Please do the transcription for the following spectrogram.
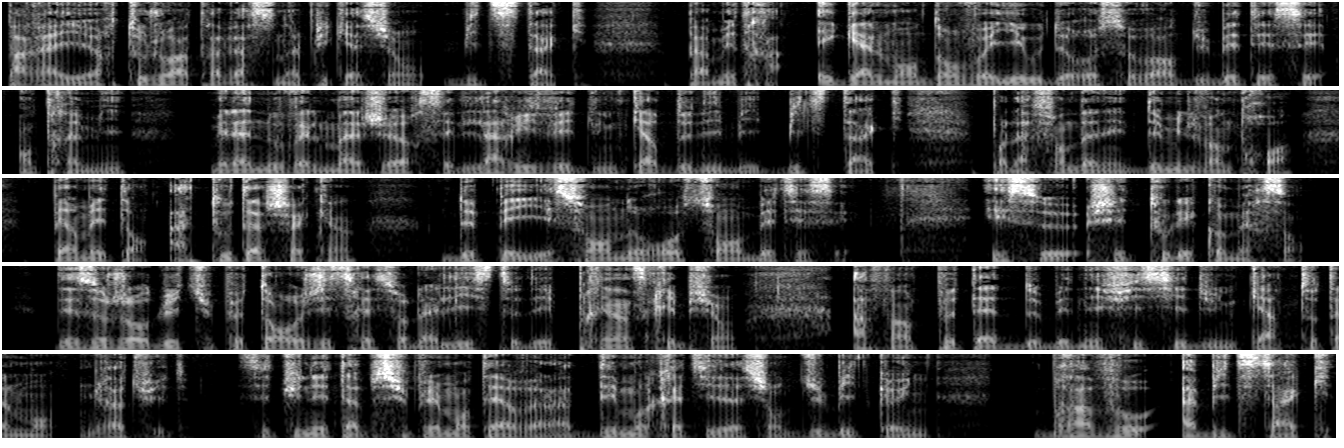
Par ailleurs, toujours à travers son application, Bitstack permettra également d'envoyer ou de recevoir du BTC entre amis, mais la nouvelle majeure, c'est l'arrivée d'une carte de débit Bitstack pour la fin d'année 2023, permettant à tout à chacun de payer soit en euros, soit en BTC. Et ce, chez tous les commerçants. Dès aujourd'hui, tu peux t'enregistrer sur la liste des préinscriptions afin peut-être de bénéficier d'une carte totalement gratuite. C'est une étape supplémentaire vers la démocratisation du Bitcoin. Bravo à Bitstack,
